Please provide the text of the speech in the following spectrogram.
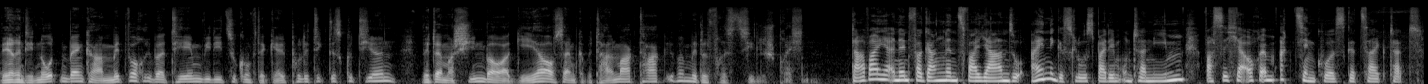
Während die Notenbanker am Mittwoch über Themen wie die Zukunft der Geldpolitik diskutieren, wird der Maschinenbauer GEA auf seinem Kapitalmarkttag über Mittelfristziele sprechen. Da war ja in den vergangenen zwei Jahren so einiges los bei dem Unternehmen, was sich ja auch im Aktienkurs gezeigt hat.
